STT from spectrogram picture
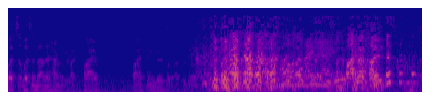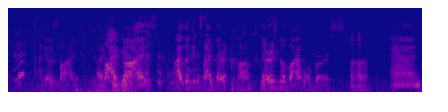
what's what's another hamburger like five. Five fingers, or I forget. Five Guys. Five guys. I knew it was five. Five Five, guys. I look inside their cup. There is no Bible verse, uh-huh and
